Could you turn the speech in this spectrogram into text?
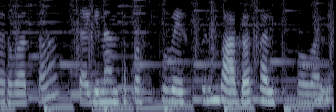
తర్వాత తగినంత పసుపు వేసుకుని బాగా కలుపుకోవాలి.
